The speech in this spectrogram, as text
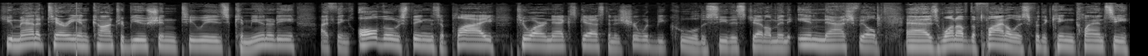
humanitarian contribution to his community. I think all those things apply to our next guest, and it sure would be cool to see this gentleman in Nashville as one of the finalists for the King Clancy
